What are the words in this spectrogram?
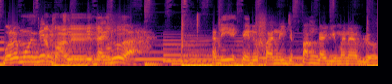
Boleh mungkin rumah. dulu lah. Tadi kehidupan di Jepang kayak gimana, Bro?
